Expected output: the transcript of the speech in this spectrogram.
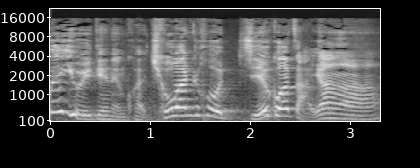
微有一点点快，求完之后结果咋样啊？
